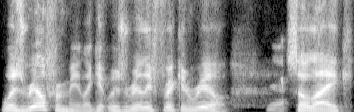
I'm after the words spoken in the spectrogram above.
was real for me. Like it was really freaking real. Yeah. So like,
